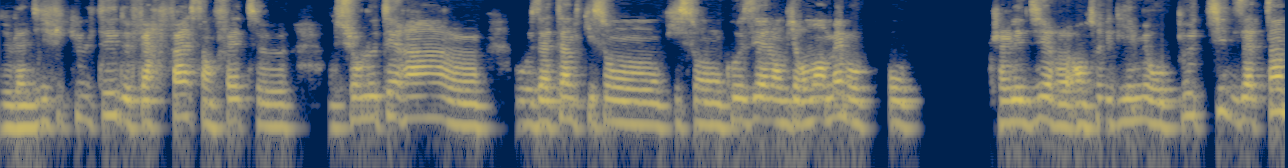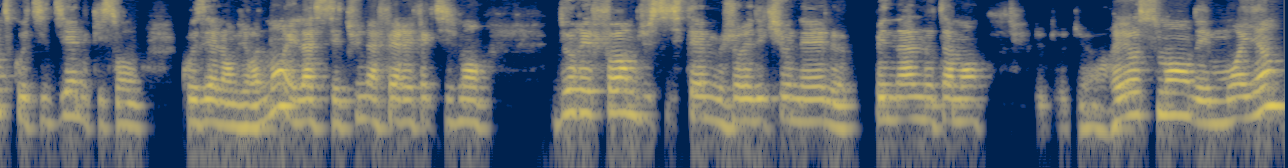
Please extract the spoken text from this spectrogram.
de la difficulté de faire face en fait sur le terrain aux atteintes qui sont, qui sont causées à l'environnement, même aux, j'allais dire entre guillemets aux petites atteintes quotidiennes qui sont causées à l'environnement. Et là, c'est une affaire effectivement de réforme du système juridictionnel, pénal notamment, de, rehaussement des moyens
